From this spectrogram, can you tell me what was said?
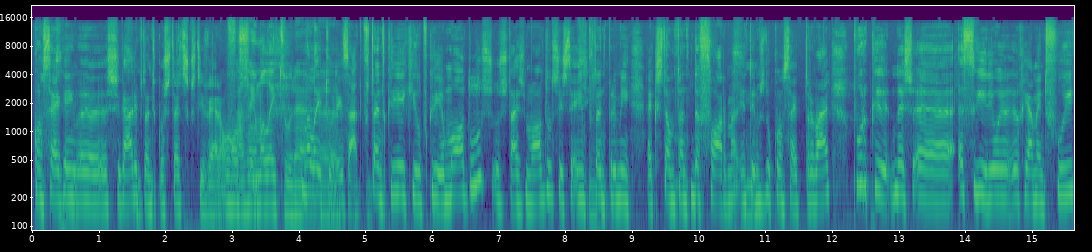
conseguem uh, chegar e, portanto, com os textos que estiveram. Fazem uma leitura. Uma leitura, exato. Portanto, criei aquilo, criei módulos, os tais módulos, isto é Sim. importante para mim, a questão, portanto, da forma, Sim. em termos do conceito de trabalho, porque nas, uh, a seguir eu, eu realmente fui,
